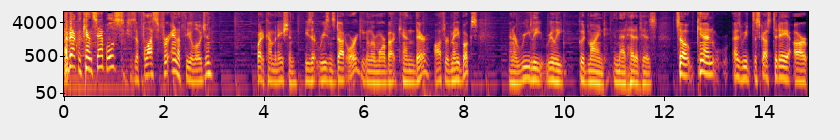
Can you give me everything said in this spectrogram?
I'm back with Ken Samples. He's a philosopher and a theologian. Quite a combination. He's at reasons.org. You can learn more about Ken there, author of many books, and a really, really good mind in that head of his. So, Ken, as we discussed today, our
